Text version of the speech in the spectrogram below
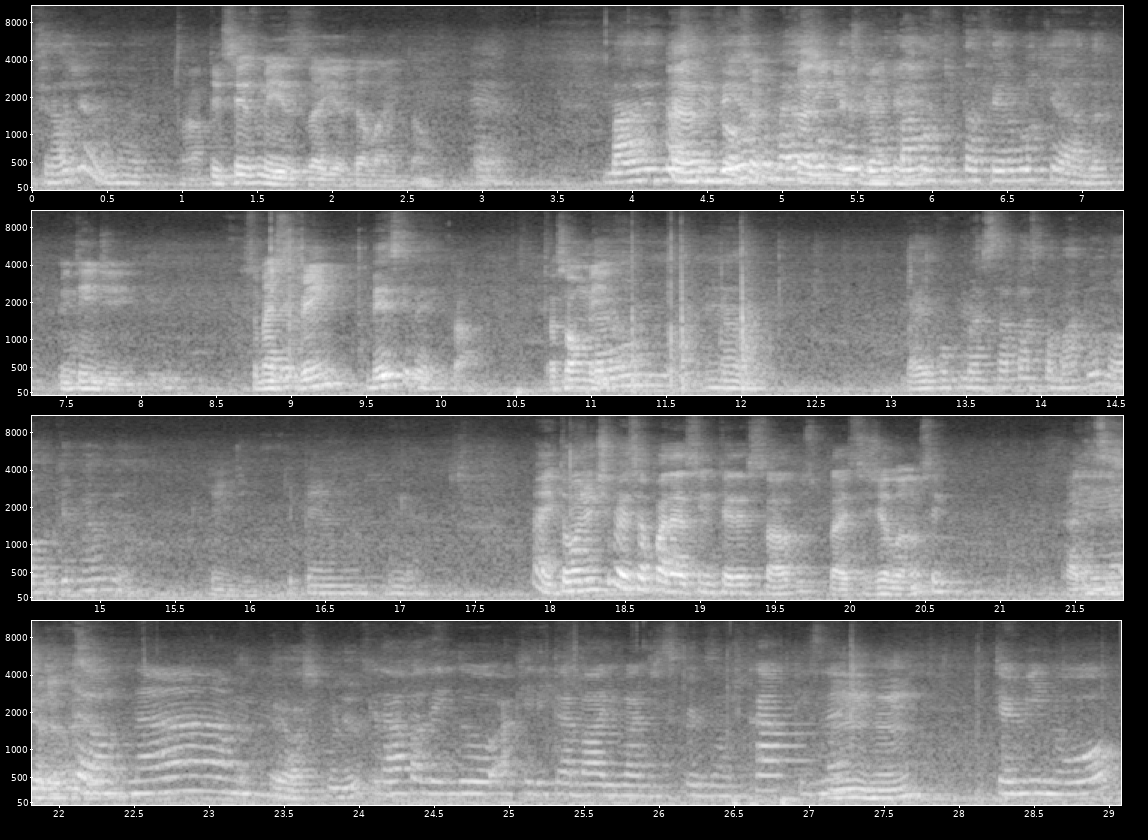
Final de ano, né? Tá, tem seis meses aí até lá, então. É. Mas mês É, que então, vem eu começo, Karine eu, tiver eu tava interesse. quinta-feira bloqueada. Entendi. Semestre que vem? Mês que vem. Tá. É só um mês. Então, não. Daí eu vou começar a participar mais por nota do que por reunião. Entendi. Que pena. É. É, então a gente vê se aparecem interessados pra esse gelance. É, então, na. Eu acho que podia Eu ser. tava fazendo aquele trabalho lá de supervisão de CAPES, né? Uhum. Terminou.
